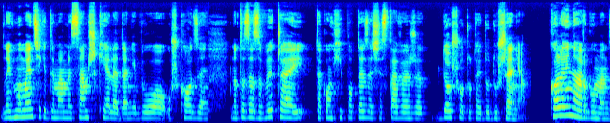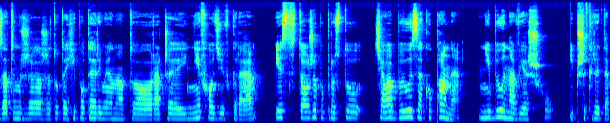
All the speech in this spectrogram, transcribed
No i w momencie, kiedy mamy sam szkielet, a nie było uszkodzeń, no to zazwyczaj taką hipotezę się stawia, że doszło tutaj do duszenia. Kolejny argument za tym, że, że tutaj hipotermia no to raczej nie wchodzi w grę, jest to, że po prostu ciała były zakopane, nie były na wierzchu i przykryte.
